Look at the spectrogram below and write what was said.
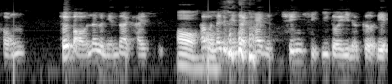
从崔宝文那个年代开始，哦，他们那个年代开始清洗一对一的个练。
